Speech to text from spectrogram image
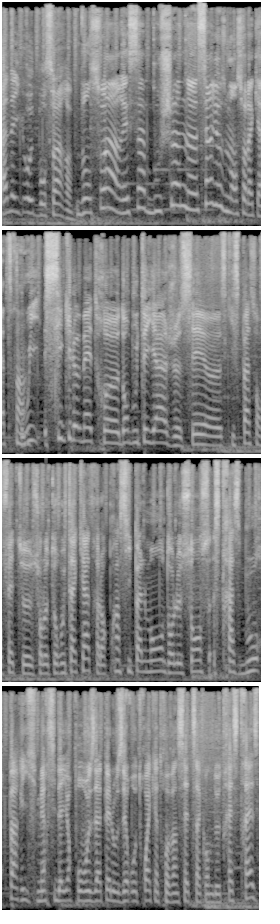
Anaïg Haute, bonsoir. Bonsoir, et ça bouchonne sérieusement sur la 4. Oui, 6 km d'embouteillage, c'est euh, ce qui se passe en fait euh, sur l'autoroute A4, alors principalement dans le sens Strasbourg-Paris. Merci d'ailleurs pour vos appels au 03 87 52 13 13.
